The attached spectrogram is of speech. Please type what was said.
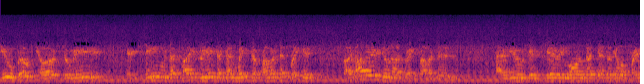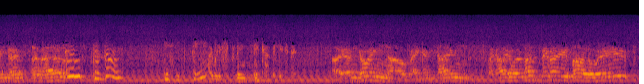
You broke yours to me. It seems that my creator can make a promise and break it. But I do not break promises. Have you sincerely mourned the death of your friend Ernst Clerval? Ernst Clerval? Is he dead? I will explain later, Elizabeth. I am going now, Frankenstein, but I will not be very far away.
